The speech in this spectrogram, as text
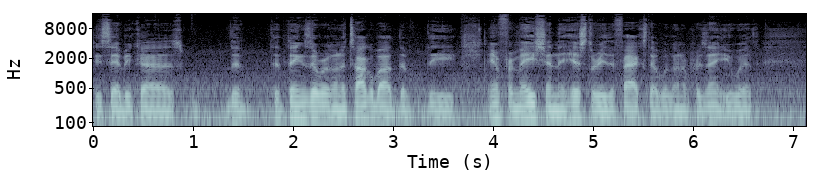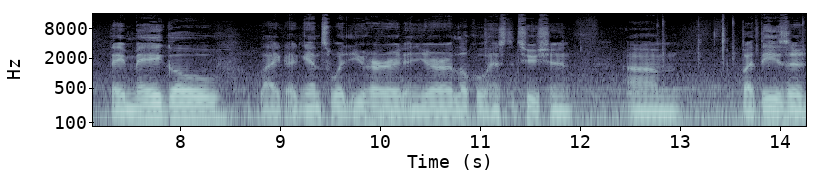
She said because the the things that we're going to talk about, the the information, the history, the facts that we're going to present you with, they may go like against what you heard in your local institution. Um, but these are,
